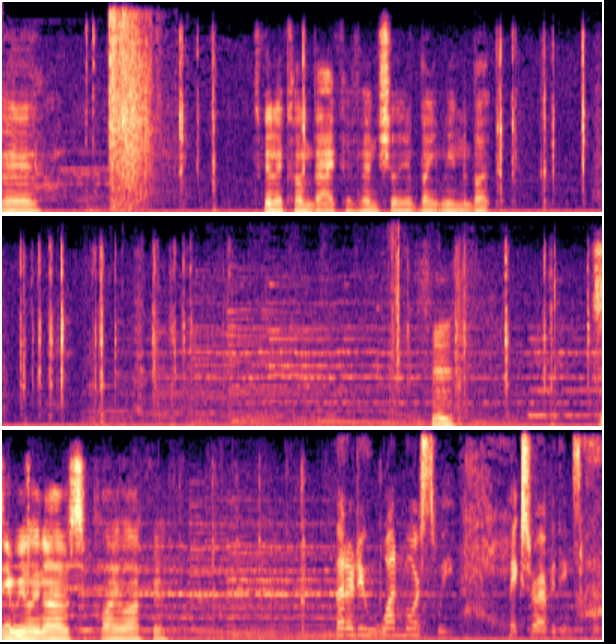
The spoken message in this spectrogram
Eh. It's gonna come back eventually and bite me in the butt. Hmm. Does he really not have a supply locker? Better do one more sweep. Make sure everything's clear.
